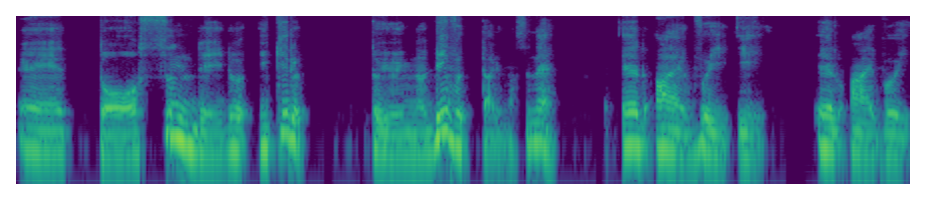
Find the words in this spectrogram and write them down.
えっ、ー、と、住んでいる、生きるという意味の live ってありますね。live, live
